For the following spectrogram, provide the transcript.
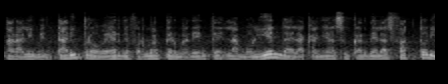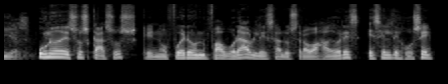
para alimentar y proveer de forma permanente la molienda de la caña de azúcar de las factorías. Uno de esos casos que no fueron favorables a los trabajadores es el de José.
